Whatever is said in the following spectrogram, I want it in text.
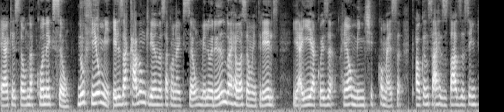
é a questão da conexão. No filme, eles acabam criando essa conexão, melhorando a relação entre eles, e aí a coisa realmente começa a alcançar resultados assim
